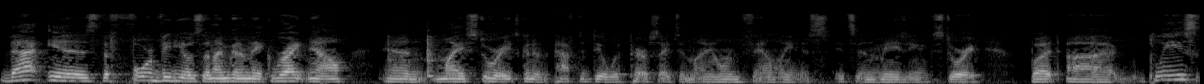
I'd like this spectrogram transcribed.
that is the four videos that I'm going to make right now. And my story is going to have to deal with parasites in my own family, and it's it's an amazing story. But uh, please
